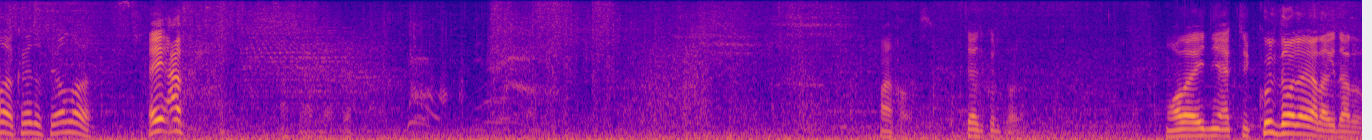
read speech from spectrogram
يلا كيدس يلا. اي عف. هاي خلاص. قتلت كل ذولا والله إني أقتل كل ذولا يلا أقدر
